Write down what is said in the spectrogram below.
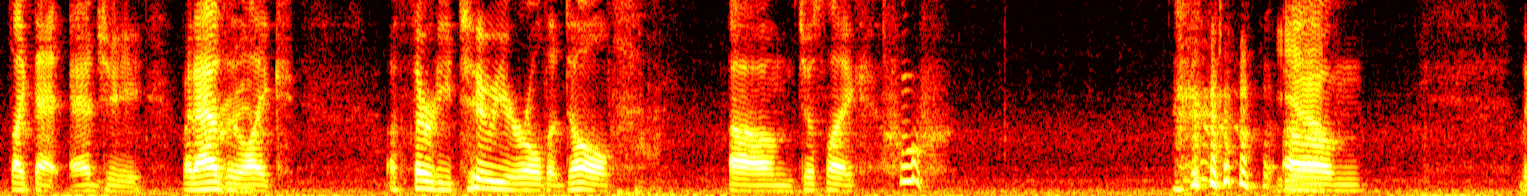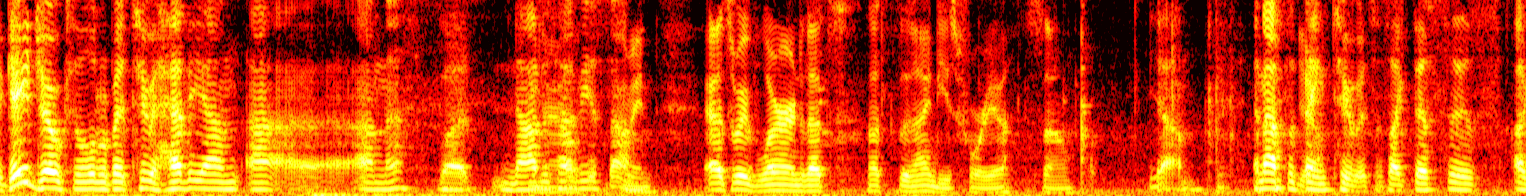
It's like that edgy. But as a like a 32 year old adult, um, just like, whew. Yeah. um, the gay joke's a little bit too heavy on uh, on this, but not as heavy as some. I mean, as we've learned, that's that's the '90s for you. So Yeah, and that's the Yeah. thing too. It's just like this is uh,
